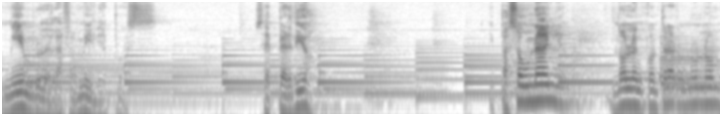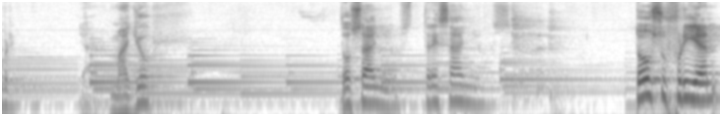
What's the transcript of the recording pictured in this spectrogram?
miembro de la familia, pues se perdió. Y pasó un año, no lo encontraron, un hombre mayor, dos años, tres años. Todos sufrían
